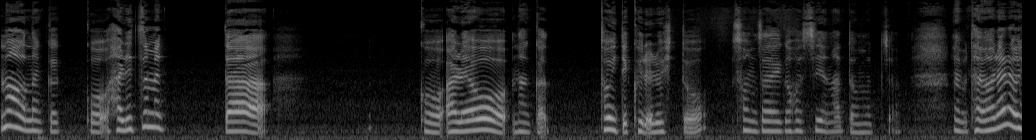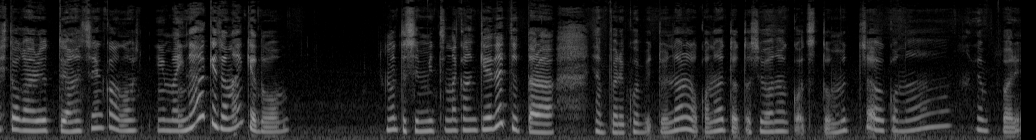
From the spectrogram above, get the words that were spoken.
のなんかこう張り詰めたこうあれをなんか解いてくれる人存在が欲しいなって思っちゃう。でも頼れる人がいるっていう安心感が今いないわけじゃないけどもっと親密な関係でって言ったらやっぱり恋人になるのかなって私はなんかちょっと思っちゃうかな。やっぱり。っ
